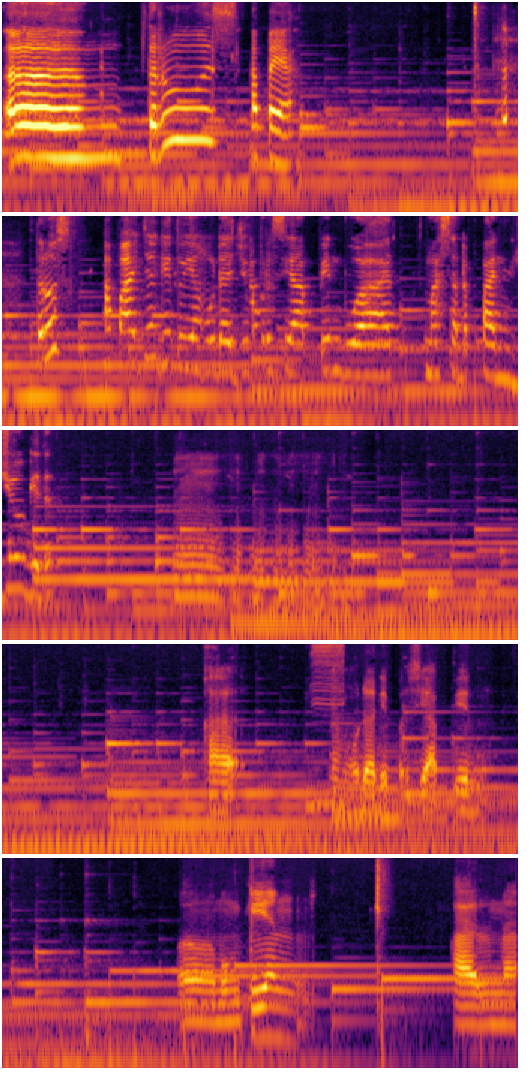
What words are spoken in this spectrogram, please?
Em, terus apa ya? Terus apa aja gitu yang udah Ju persiapin buat masa depan Ju gitu? Hmm. Yang udah dipersiapin Eh, mungkin karena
